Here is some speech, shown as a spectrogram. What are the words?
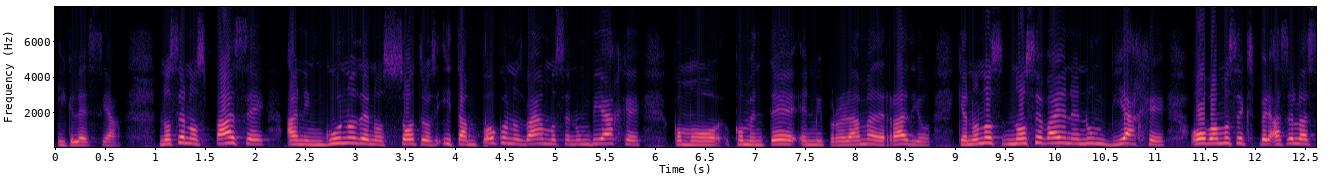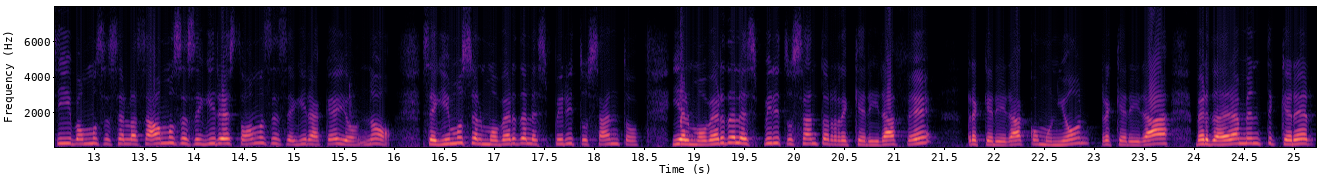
iglesia. No se nos pase a ninguno de nosotros y tampoco nos vayamos en un viaje, como comenté en mi programa de radio, que no, nos, no se vayan en un viaje, oh, vamos a hacerlo así, vamos a hacerlo así, vamos a seguir esto, vamos a seguir aquello. No, seguimos el mover del Espíritu Santo y el mover del Espíritu Santo requerirá fe, requerirá comunión, requerirá verdaderamente querer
